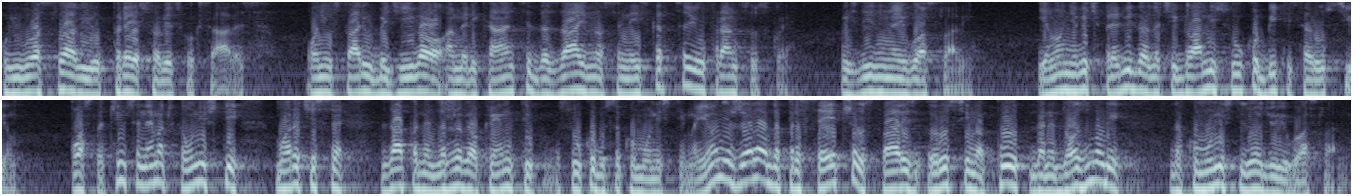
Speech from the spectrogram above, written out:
u Jugoslaviju pre Sovjetskog saveza. On je u stvari ubeđivao Amerikance da zajedno se ne iskrcaju u Francuskoj, da idu na Jugoslaviju. Jer on je već predvidao da će glavni sukob biti sa Rusijom. Posle, čim se Nemačka uništi, morat će se zapadne države okrenuti u sukobu sa komunistima. I on je želeo da preseče u stvari Rusima put, da ne dozvoli da komunisti dođu u Jugoslaviju.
